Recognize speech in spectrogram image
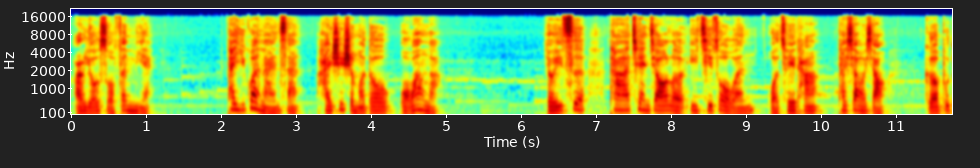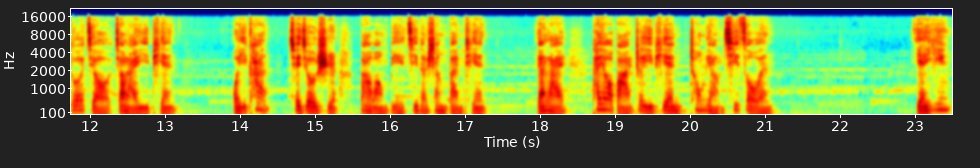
而有所奋勉，她一贯懒散，还是什么都我忘了。有一次，她欠交了一期作文，我催她。他笑笑，隔不多久交来一篇，我一看，却就是《霸王别姬》的上半篇。原来他要把这一篇充两期作文。闫英，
